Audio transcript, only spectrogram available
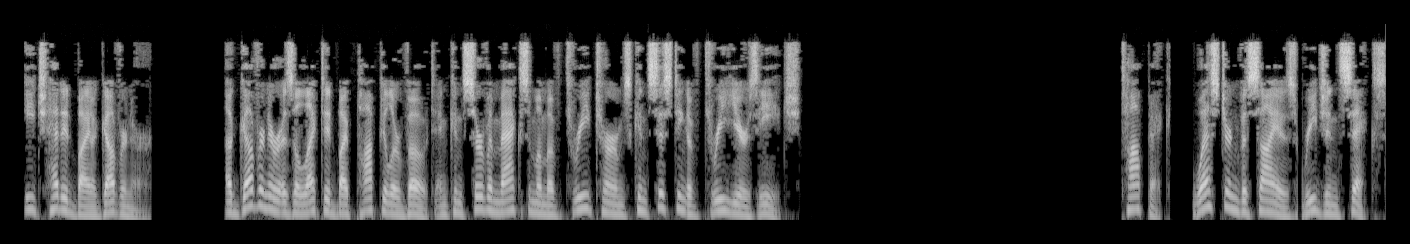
each headed by a governor. A governor is elected by popular vote and can serve a maximum of three terms consisting of three years each. Western Visayas Region 6.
